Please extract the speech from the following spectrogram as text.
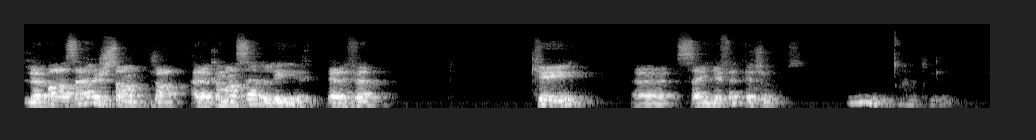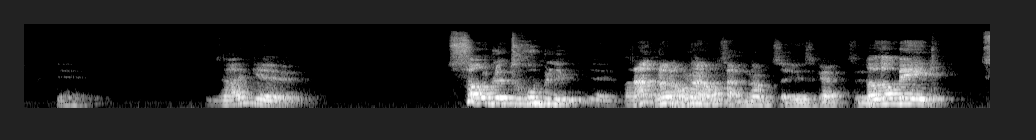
le passage, genre, elle a commencé à le lire, puis elle a fait OK, euh, ça y a fait quelque chose. Hmm, ok. Euh, Zag, euh, tu sembles troublé. euh, par- Ah, non, non, non, non, ça- non, c'est correct. Non, non, mais tu,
